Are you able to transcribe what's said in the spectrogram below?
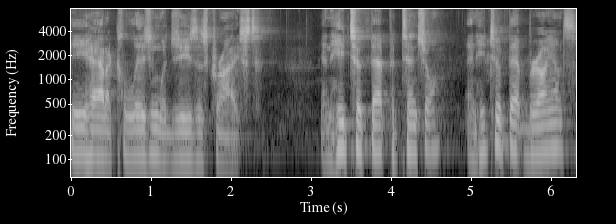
he had a collision with Jesus Christ. And he took that potential and he took that brilliance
